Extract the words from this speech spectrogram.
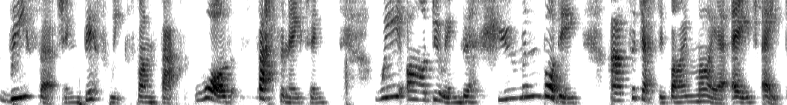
Researching this week's fun facts was fascinating. We are doing the human body as suggested by Maya, age 8.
